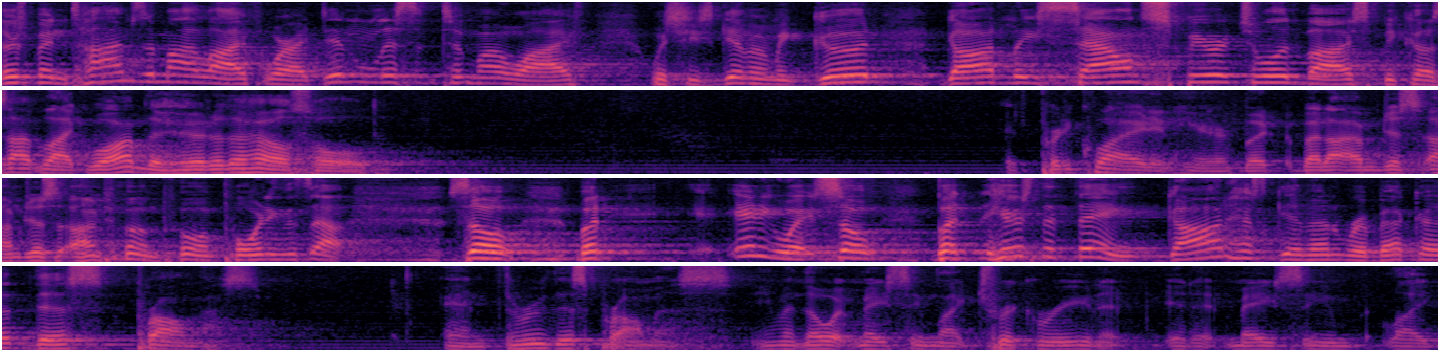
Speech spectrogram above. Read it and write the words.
there's been times in my life where I didn't listen to my wife, when she's given me good, godly, sound spiritual advice because I'm like, well, I'm the head of the household. Pretty quiet in here, but but I'm just I'm just I'm, I'm pointing this out. So, but anyway, so but here's the thing: God has given Rebecca this promise, and through this promise, even though it may seem like trickery and it and it may seem like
